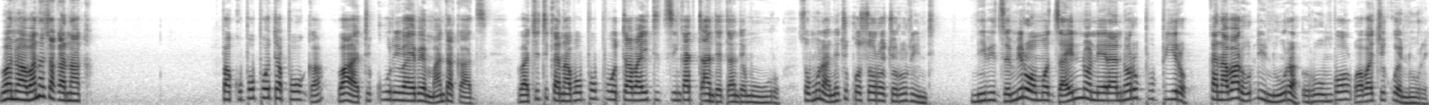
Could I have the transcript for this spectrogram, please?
Vanhu havana chakanaka. Pakupopota poga vahati kuri vaive mhandakadzi. Vachiti kana vopopota vaititsinga tande tande muhuro. Somunhu ane chikosoro chorurindi. Nhivi dzemiromo dzainonera norupupiro kana varudinhura rumbo rwavachikwenhure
